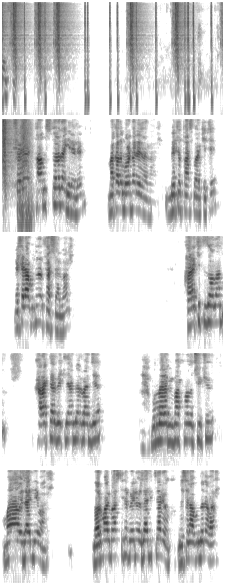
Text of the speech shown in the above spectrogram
gereksiz. Şöyle Tam Store'a da girelim. Bakalım orada neler var. Battle Pass marketi. Mesela burada da taşlar var. Hareket hızı olan karakter bekleyenler bence bunlara bir bakmalı çünkü bayağı özelliği var. Normal maskede böyle özellikler yok. Mesela bunda ne var?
